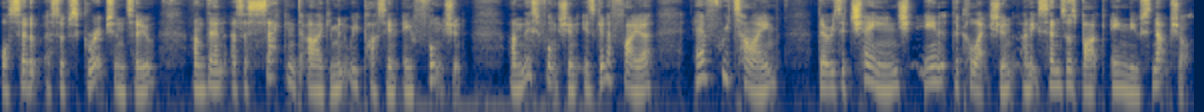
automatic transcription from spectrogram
or set up a subscription to. And then as a second argument, we pass in a function. And this function is going to fire every time there is a change in the collection and it sends us back a new snapshot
